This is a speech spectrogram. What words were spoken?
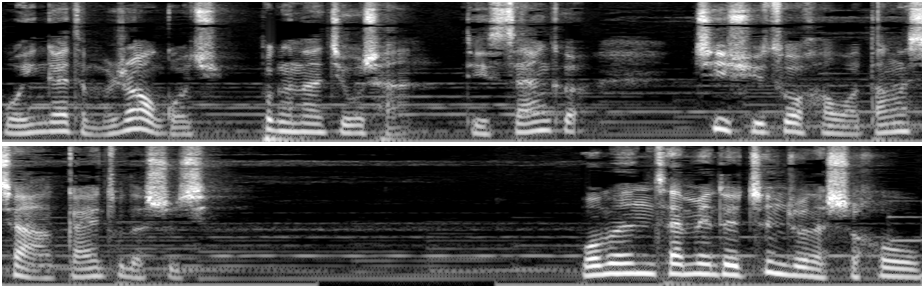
我应该怎么绕过去，不跟他纠缠；第三个继续做好我当下该做的事情。我们在面对症状的时候，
